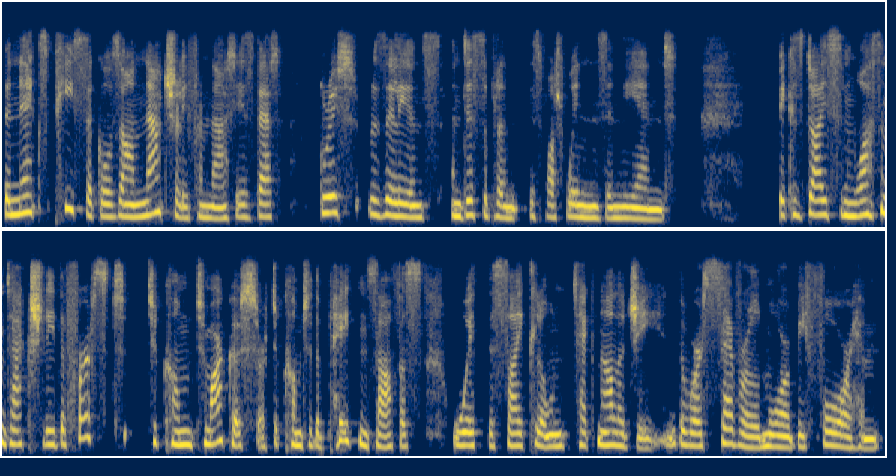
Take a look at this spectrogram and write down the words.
the next piece that goes on naturally from that is that grit, resilience, and discipline is what wins in the end. Because Dyson wasn't actually the first to come to market or to come to the patents office with the cyclone technology. There were several more before him,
